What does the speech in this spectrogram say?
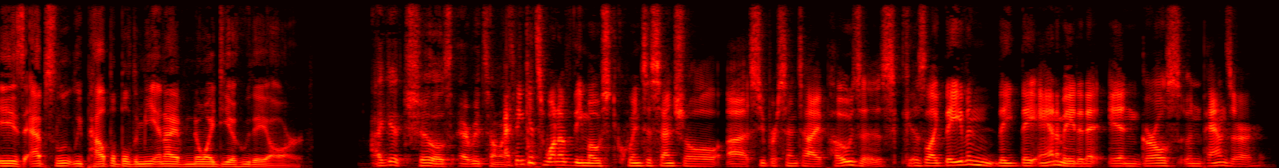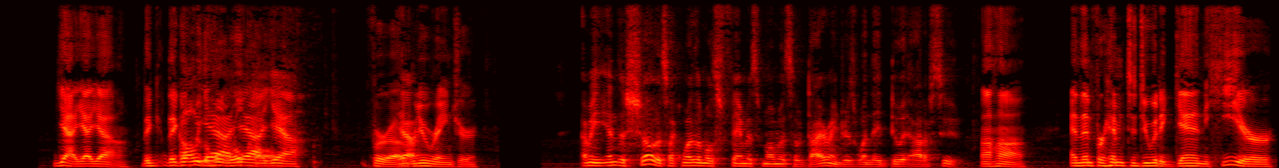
is absolutely palpable to me and I have no idea who they are. I get chills every time I. I think it's one of the most quintessential uh, Super Sentai poses because, like, they even they they animated it in Girls und Panzer. Yeah, yeah, yeah. They they go Oh for the yeah, whole roll yeah, call yeah. for uh, Yeah. Ryu Ranger. I mean, in the show, it's like one of the most famous moments of Dairangers when they do it out of suit. Uh-huh. And then for him to do it again here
